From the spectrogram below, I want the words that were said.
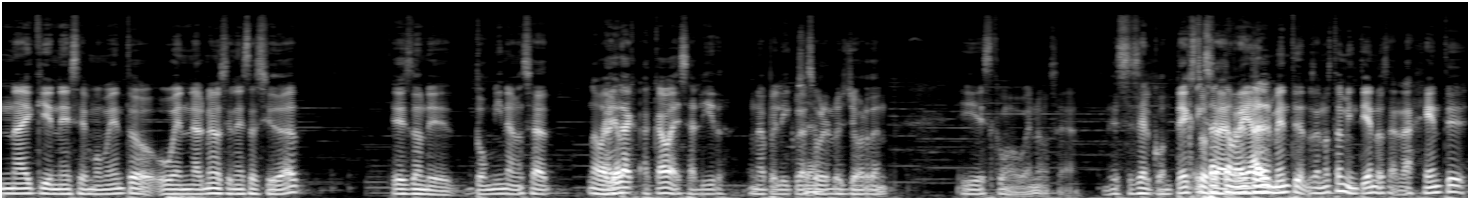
Nike en ese momento, o en al menos en esta ciudad, es donde dominan. O sea, acaba de salir una película sobre los Jordan. Y es como, bueno, o sea, ese es el contexto. O sea, realmente, o sea, no están mintiendo. O sea, la gente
